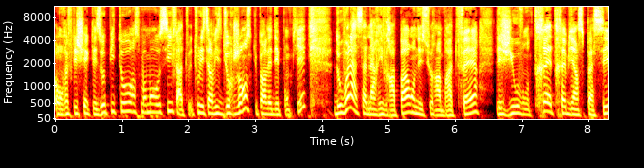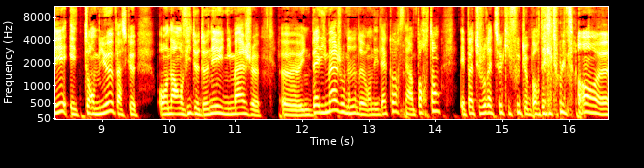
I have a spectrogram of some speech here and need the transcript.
on réfléchit avec les hôpitaux en ce moment aussi, enfin tous les services d'urgence. Tu parlais des pompiers. Donc voilà, ça n'arrivera pas. On est sur un bras de fer. Les JO vont très très bien se passer et tant mieux parce que on a envie de donner une image, euh, une belle image au monde. On est d'accord, c'est important et pas toujours être ceux qui foutent le bordel tout le temps. euh.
